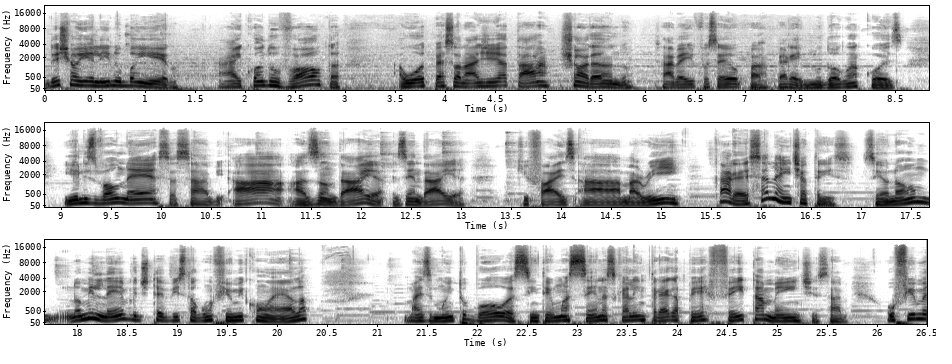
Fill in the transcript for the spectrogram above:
deixa eu ir ali no banheiro. Aí quando volta, o outro personagem já tá chorando, sabe? Aí você, opa, peraí, mudou alguma coisa. E eles vão nessa, sabe? A, a Zendaya, Zendaya, que faz a Marie, cara, é excelente atriz. Assim, eu não, não me lembro de ter visto algum filme com ela, mas muito boa, assim, tem umas cenas que ela entrega perfeitamente, sabe? O filme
